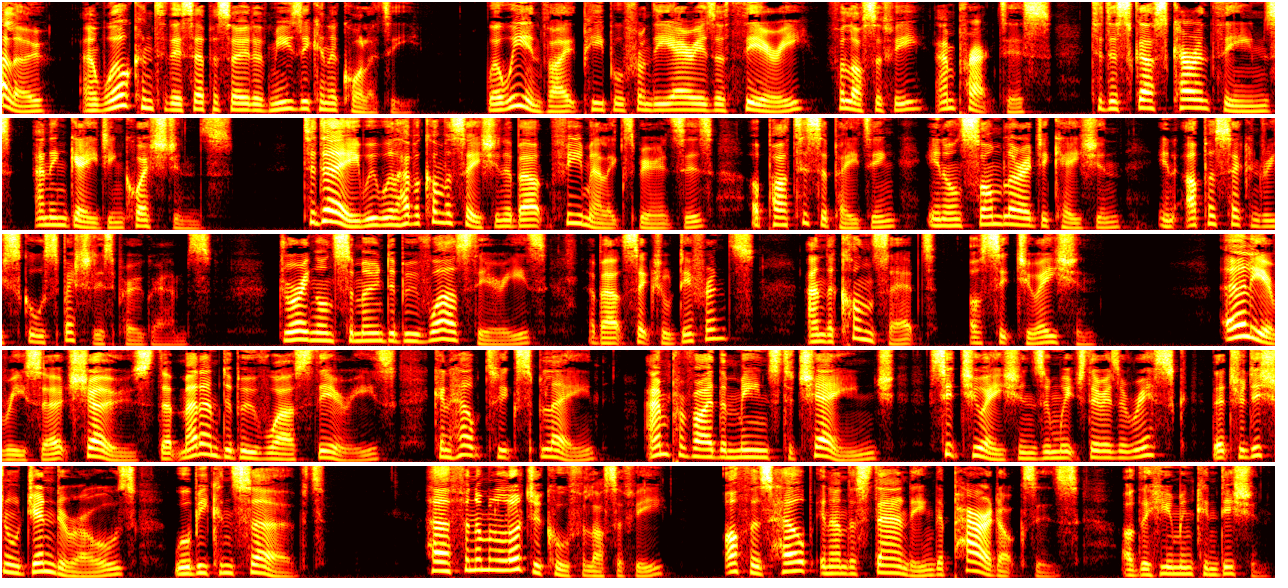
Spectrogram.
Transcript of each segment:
Hello, and welcome to this episode of Music and Equality, where we invite people from the areas of theory, philosophy, and practice to discuss current themes and engaging questions. Today, we will have a conversation about female experiences of participating in ensemble education in upper secondary school specialist programs, drawing on Simone de Beauvoir's theories about sexual difference and the concept of situation. Earlier research shows that Madame de Beauvoir's theories can help to explain and provide the means to change situations in which there is a risk that traditional gender roles will be conserved. Her phenomenological philosophy offers help in understanding the paradoxes of the human condition.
